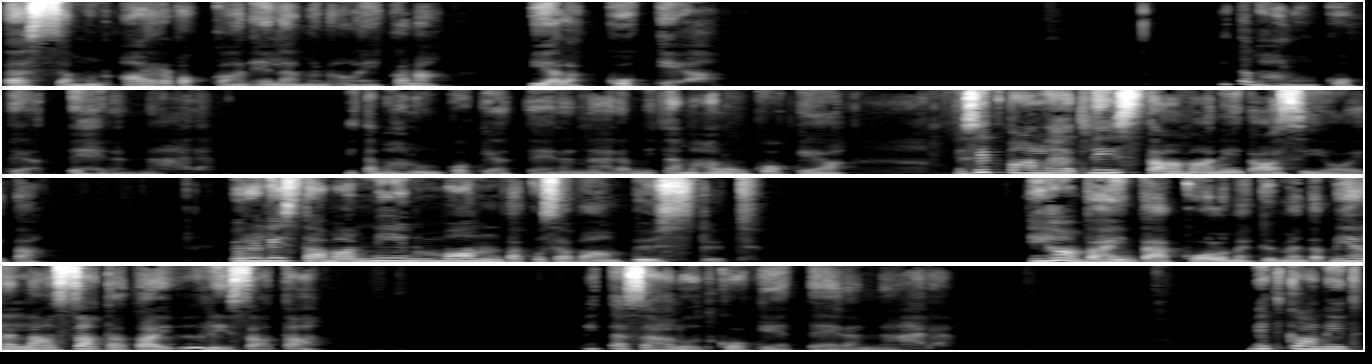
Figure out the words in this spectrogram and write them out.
tässä mun arvokkaan elämän aikana vielä kokea. Mitä mä haluan kokea, tehdä, nähdä? Mitä mä haluan kokea, tehdä, nähdä? Mitä mä haluan kokea? Ja sitten vaan lähdet listaamaan niitä asioita. Pyri listaamaan niin monta kuin sä vaan pystyt. Ihan vähintään 30, mielellään 100 tai yli 100. Mitä sä haluat kokea, tehdä, nähdä? Mitkä on niitä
